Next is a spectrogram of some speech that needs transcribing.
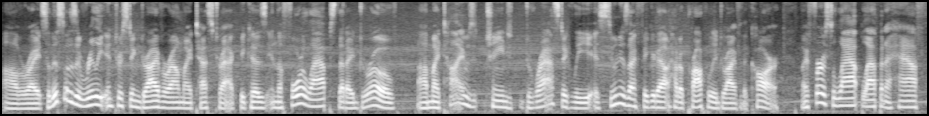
Alright, so this was a really interesting drive around my test track because in the four laps that I drove, uh, my times changed drastically as soon as I figured out how to properly drive the car. My first lap, lap and a half,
